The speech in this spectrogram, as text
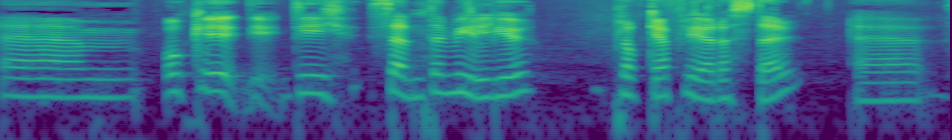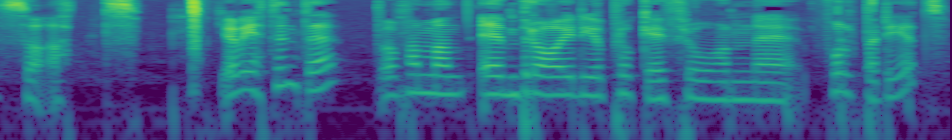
Ehm, och eh, det, det, Centern vill ju plocka fler röster. eh, så att, jag vet inte. Vad fan man, en bra idé att plocka ifrån eh, Folkpartiet.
